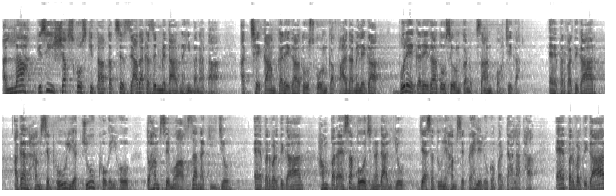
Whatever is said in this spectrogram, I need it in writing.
اللہ کسی شخص کو اس کی طاقت سے زیادہ کا ذمہ دار نہیں بناتا۔ اچھے کام کرے گا تو اس کو ان کا فائدہ ملے گا، برے کرے گا تو اسے ان کا نقصان پہنچے گا۔ اے پروردگار، اگر ہم سے بھول یا چوک ہو گئی ہو تو ہم سے معاوضہ نہ کیجو اے پروردگار، ہم پر ایسا بوجھ نہ ڈالیو جیسا تو نے ہم سے پہلے لوگوں پر ڈالا تھا۔ اے پروردگار،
